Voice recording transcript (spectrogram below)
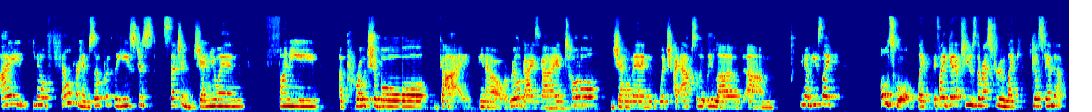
I you know fell for him so quickly. He's just such a genuine, funny, approachable guy. You know, a real guy's guy, a total gentleman, which I absolutely loved. Um, you know, he's like old school. Like if I get up to use the restroom, like he'll stand up.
